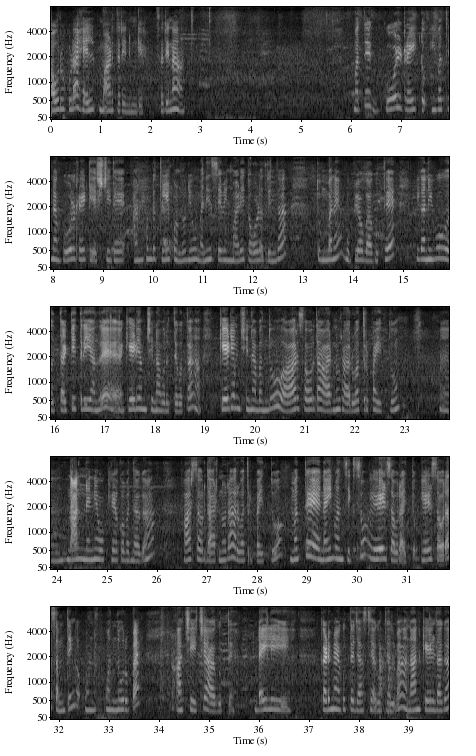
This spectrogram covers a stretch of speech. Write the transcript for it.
ಅವರು ಕೂಡ ಹೆಲ್ಪ್ ಮಾಡ್ತಾರೆ ನಿಮಗೆ, ಸರಿನಾ? ಮತ್ತು ಗೋಲ್ಡ್ ರೇಟು ಇವತ್ತಿನ ಗೋಲ್ಡ್ ರೇಟ್ ಎಷ್ಟಿದೆ ಅಂದ್ಕೊಂಡು ತಿಳ್ಕೊಂಡು ನೀವು ಮನಿ ಸೇವಿಂಗ್ ಮಾಡಿ ತೊಗೊಳೋದ್ರಿಂದ ತುಂಬಾ ಉಪಯೋಗ ಆಗುತ್ತೆ. ಈಗ ನೀವು ತರ್ಟಿ ತ್ರೀ ಅಂದರೆ ಕೆ ಡಿ ಎಂ ಚಿನ್ನ ಬರುತ್ತೆ ಗೊತ್ತಾ? ಕೆ ಡಿ ಎಂ ಚಿನ್ನ ಬಂದು ಆರು ಸಾವಿರದ ಆರುನೂರ ಅರವತ್ತು ರೂಪಾಯಿ ಇತ್ತು. ನಾನು ನಿನ್ನೆ ಹೋಗಿ ಕೇಳ್ಕೊಬಂದಾಗ ಆರು ಸಾವಿರದ ಆರುನೂರ ಅರವತ್ತು ರೂಪಾಯಿ ಇತ್ತು. ಮತ್ತು ನೈನ್ ಒನ್ ಸಿಕ್ಸು ಏಳು ಸಾವಿರ ಇತ್ತು. ಏಳು ಸಾವಿರ ಸಮಥಿಂಗ್ ಒಂದು ಒಂದು ನೂರು ರೂಪಾಯಿ ಆಚೆ ಈಚೆ ಆಗುತ್ತೆ. ಡೈಲಿ ಕಡಿಮೆ ಆಗುತ್ತೆ, ಜಾಸ್ತಿ ಆಗುತ್ತೆ ಅಲ್ವಾ? ನಾನು ಕೇಳಿದಾಗ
